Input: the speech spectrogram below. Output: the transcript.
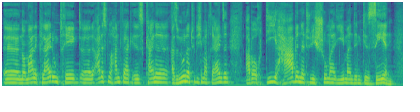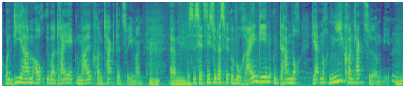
äh, normale Kleidung trägt, äh, alles nur Handwerk ist, keine, also nur natürliche Materialien sind, aber auch die haben natürlich schon mal jemanden gesehen. Und die haben auch über Dreiecken mal Kontakte zu jemandem. Mhm. Ähm, das ist jetzt nicht so, dass wir irgendwo reingehen und da haben noch, die hat noch nie Kontakt zu irgendwie. Mhm.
